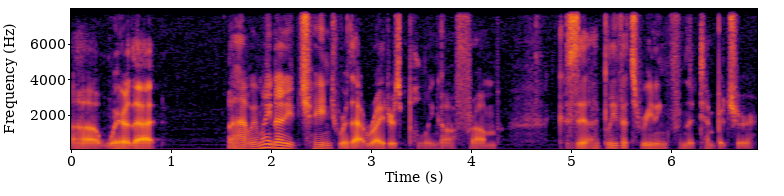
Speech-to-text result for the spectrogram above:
uh, where that. Uh, we might not need to change where that writer's pulling off from, because I believe that's reading from the temperature.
